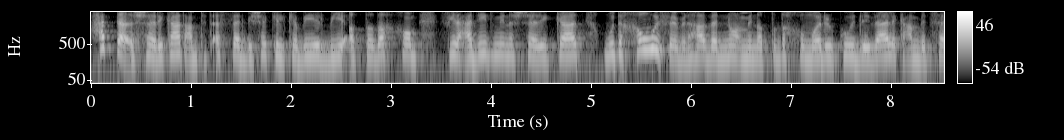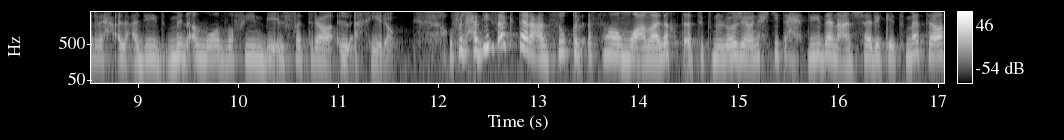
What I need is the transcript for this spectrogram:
حتى الشركات عم تتأثر بشكل كبير بالتضخم. في العديد من الشركات متخوفة من هذا النوع من التضخم والركود لذلك عم بتسرح العديد من الموظفين بالفترة الأخيرة. وفي الحديث أكثر عن سوق الأسهم وعمالقة التكنولوجيا ونحكي تحديدا عن شركة متى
